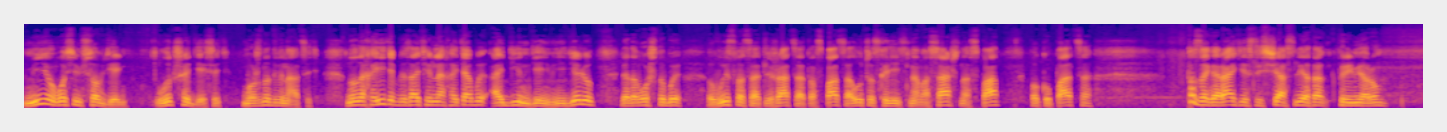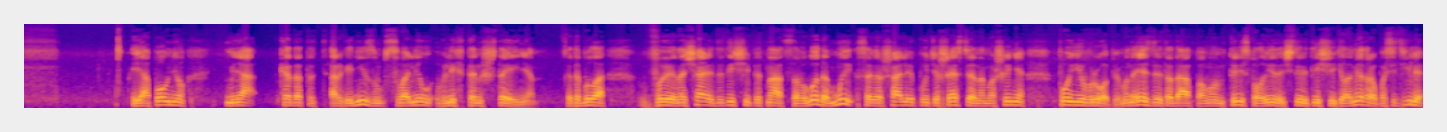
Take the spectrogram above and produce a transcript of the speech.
минимум 8 часов в день. Лучше 10, можно 12. Но находить обязательно хотя бы один день в неделю для того, чтобы выспаться, отлежаться, отоспаться. А лучше сходить на массаж, на спа, покупаться, позагорать, если сейчас лето, к примеру. Я помню, меня когда-то организм свалил в Лихтенштейне. Это было в начале 2015 года. Мы совершали путешествие на машине по Европе. Мы наездили тогда, по-моему, 3,5-4 тысячи километров, посетили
